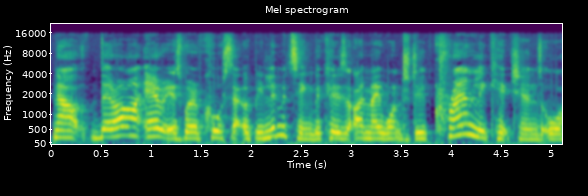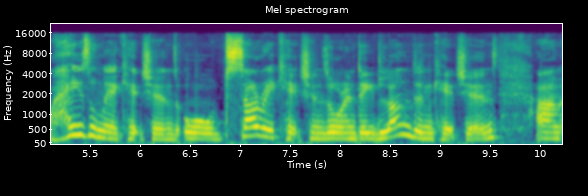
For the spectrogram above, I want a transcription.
Now, there are areas where, of course, that would be limiting because I may want to do Cranleigh Kitchens or Haslemere Kitchens or Surrey Kitchens or indeed London Kitchens, um,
